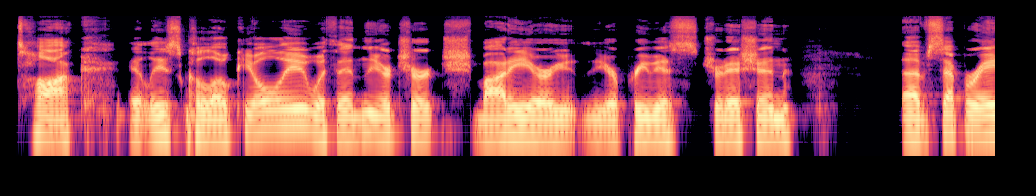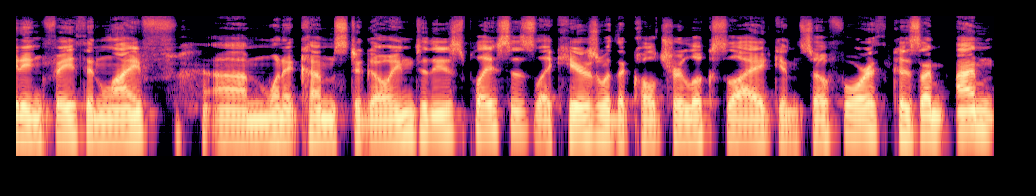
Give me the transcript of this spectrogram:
talk, at least colloquially, within your church body or your previous tradition of separating faith and life um, when it comes to going to these places like here's what the culture looks like and so forth because i'm i'm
